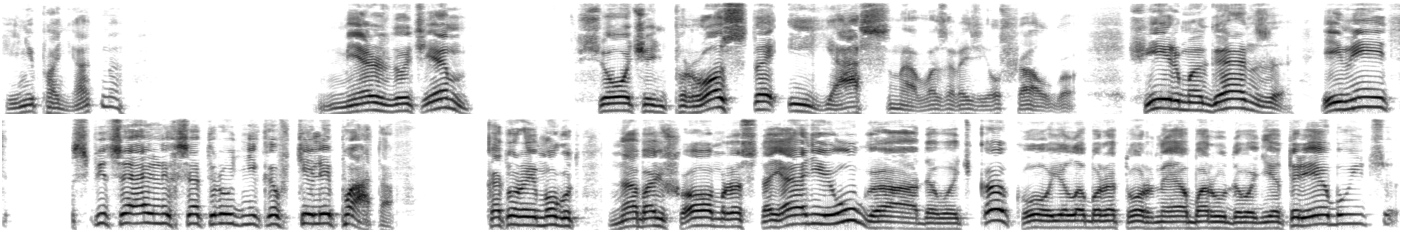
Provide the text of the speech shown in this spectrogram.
и непонятно. Между тем, все очень просто и ясно, — возразил Шалго. Фирма Ганза имеет специальных сотрудников-телепатов которые могут на большом расстоянии угадывать, какое лабораторное оборудование требуется.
